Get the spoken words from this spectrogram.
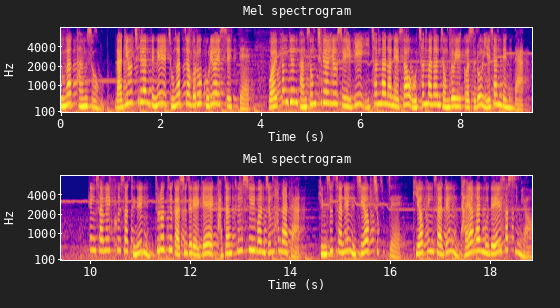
음악 방송, 라디오 출연 등을 종합적으로 고려했을 때 월 평균 방송 출연료 수입이 2천만 원에서 5천만 원 정도일 것으로 예상된다. 행사 및 콘서트는 트로트 가수들에게 가장 큰 수입원 중 하나다. 김수찬은 지역 축제, 기업 행사 등 다양한 무대에 섰으며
